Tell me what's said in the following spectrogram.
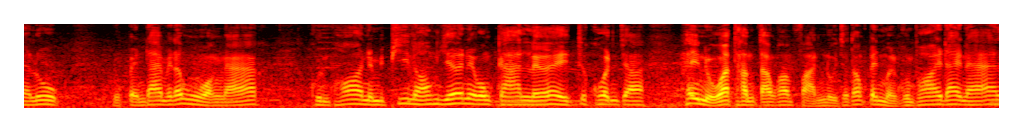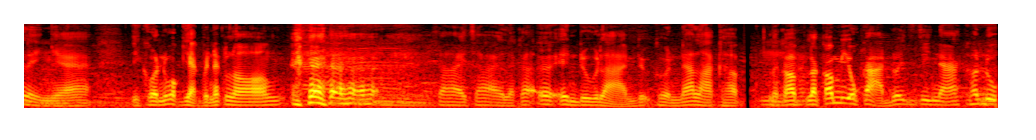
นะลูกหนูเป็นได้ไม่ต้องห่วงนะ คุณพ่อเนี่ยมีพี่น้องเยอะในวงการเลย ทุกคนจะให้หนูว่าทำตามความฝันหนูจะต้องเป็นเหมือนคุณพ่อให้ได้นะอะไรเงี้ยอีกคนก็บอกอยากเป็นนักร้องใช่ใช่แล้วก็เออเอ็นดูหลานทุกคนน่ารักครับแล้วก็แล้วก็มีโอกาสด้วยจริงๆนะเขาดู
